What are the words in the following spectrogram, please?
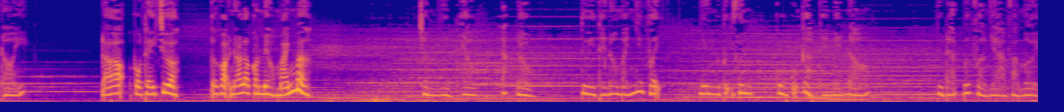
nói. Đó, cậu thấy chưa? Tôi gọi nó là con mèo mánh mà. Trầm nhìn theo, lắc đầu. Tuy thấy nó mánh như vậy, nhưng tự dưng cô cũng cảm thấy mến nó. Tôi đạm bước vào nhà và mời.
